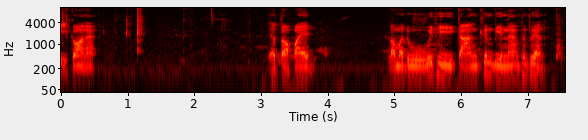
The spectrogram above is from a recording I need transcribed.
4 ก้อนนะ เดี๋ยวต่อไปเรามาดูวิธีการขึ้นบินนะเพื่อนๆ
